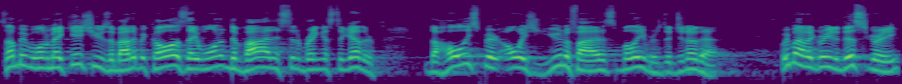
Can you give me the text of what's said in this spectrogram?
Some people want to make issues about it because they want to divide instead of bring us together. The Holy Spirit always unifies believers. Did you know that? We might agree to disagree.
